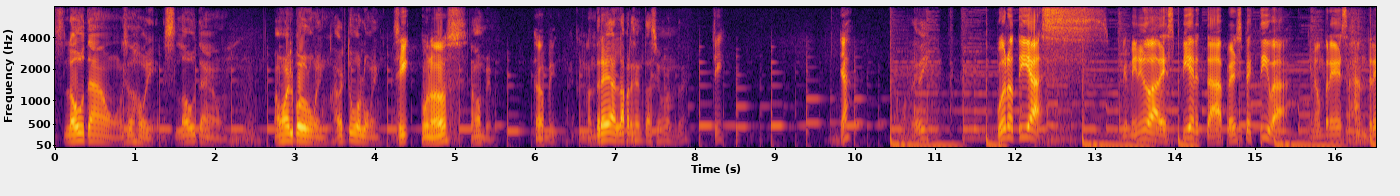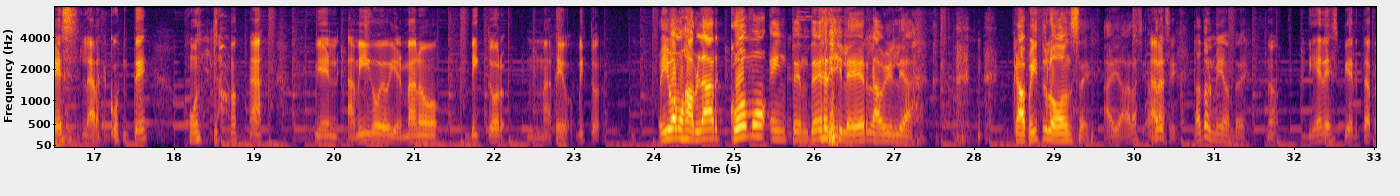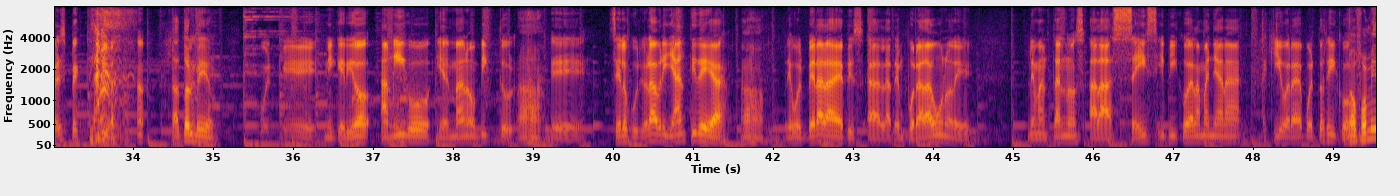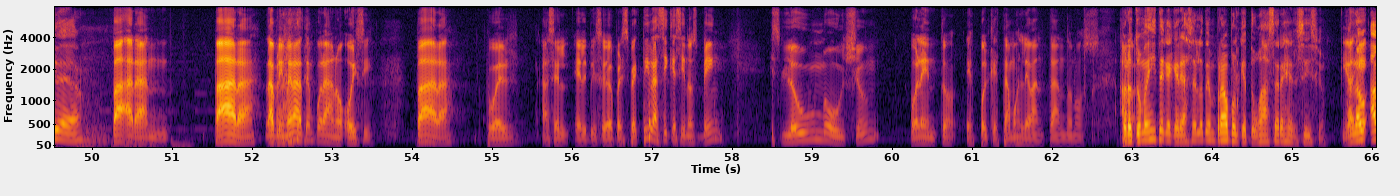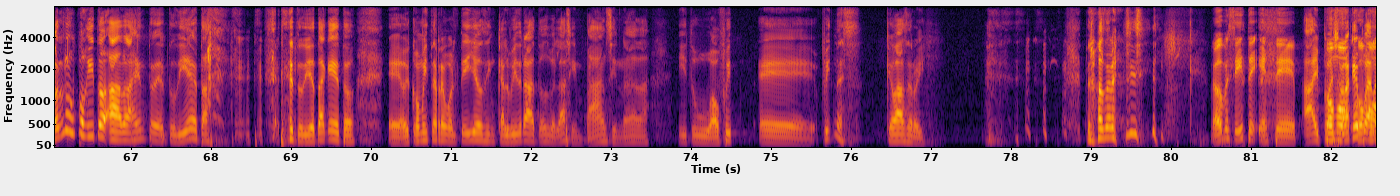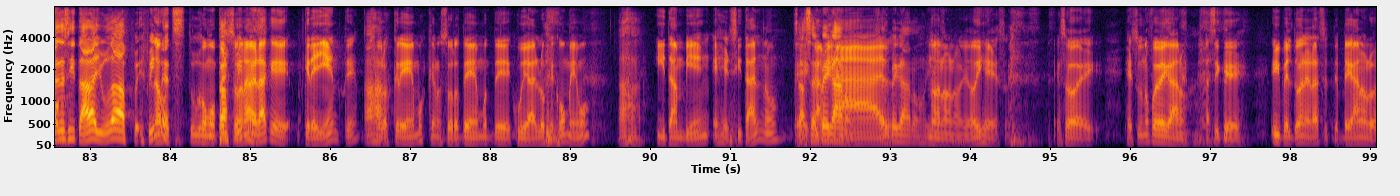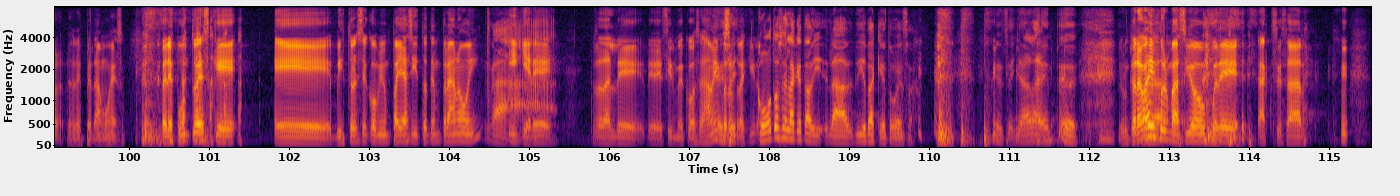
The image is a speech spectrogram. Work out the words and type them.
Slow down, eso es hoy. Slow down. Vamos a ver el volumen, a ver tu volumen. Sí, uno, dos. Estamos bien. Estamos bien. Andrés, haz la presentación, Andrés. Sí. ¿Ya? Estamos ready. Buenos días. Bienvenido a Despierta Perspectiva. Mi nombre es Andrés Laraconte, junto a mi amigo y hermano Víctor Mateo. Víctor, Hoy vamos a hablar cómo entender y leer la Biblia. Capítulo 11. Ahí, ahora sí. ahora sí. Estás dormido, Andrés. No, dije Despierta Perspectiva Estás dormido. porque mi querido amigo y hermano Víctor eh, se le ocurrió la brillante idea ajá. de volver a la, a la temporada 1 de levantarnos a las seis y pico de la mañana aquí hora de Puerto Rico No fue mi idea. para, para la primera temporada, no, hoy sí, para poder hacer el episodio de perspectiva. Así que si nos ven slow motion o lento, es porque estamos levantándonos. Pero tú me dijiste que querías hacerlo temprano porque tú vas a hacer ejercicio. Habla- Háblanos un poquito a la gente de tu dieta, de tu dieta keto. Eh, hoy comiste revoltillos sin carbohidratos, ¿verdad? Sin pan, sin nada. Y tu outfit eh, fitness, ¿qué vas a hacer hoy? ¿Tú vas a hacer ejercicio? Luego, pues, sí, este, este, Hay Como- personas que como- puedan necesitar ayuda no, fitness. Tú como estás persona, fitness. ¿verdad? Que creyente, Ajá. nosotros creemos que nosotros debemos de cuidar lo que comemos Ajá. y también ejercitarnos. O sea, eh, ser vegano. caminar. Ser vegano. No, no, no, yo no dije eso. Eso, eh, Jesús no fue vegano, así que, y perdón, ¿verdad? si usted es vegano, lo, le respetamos eso. Pero el punto es que eh, Víctor se comió un payasito temprano hoy y Ah. Tratar de, de decirme cosas a mí, pero tranquilo. ¿Cómo tú haces la, la dieta keto esa? Enseñar a la gente. Para más información puede accesar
